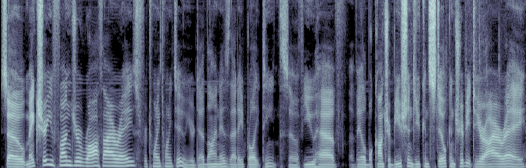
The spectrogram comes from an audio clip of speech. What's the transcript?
So make sure you fund your Roth IRAs for 2022. Your deadline is that April 18th. So if you have available contributions, you can still contribute to your IRA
